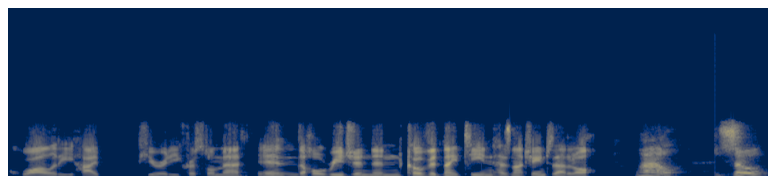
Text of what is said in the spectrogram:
quality, high purity crystal meth in the whole region. And COVID 19 has not changed that at all. Wow. So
